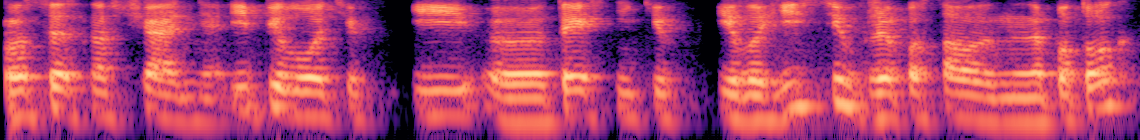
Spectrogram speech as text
процес навчання і пілотів, і е, техніків, і логістів вже поставлений на поток,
